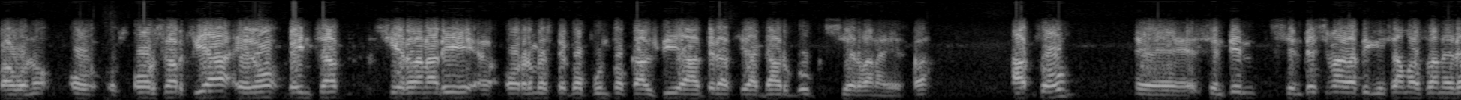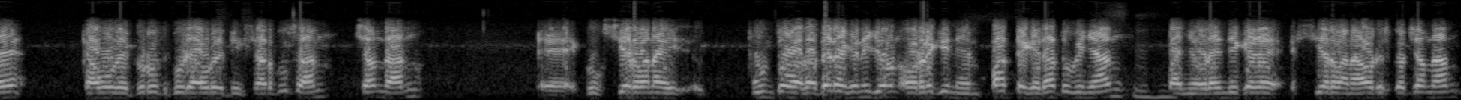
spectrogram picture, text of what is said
ba bueno, hor sartzia, edo behintzat zierdanari horren besteko punto kaltia ateratzea gaur guk zierdanari ez da. Atzo, e, zentezimagatik izan bazan ere, Cabo de Cruz gure aurretik sartu zan, txandan, e, guk zierdanari punto bat atera genion, horrekin empate geratu ginen, mhm. baina oraindik ere zierbana horrezko txandan,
